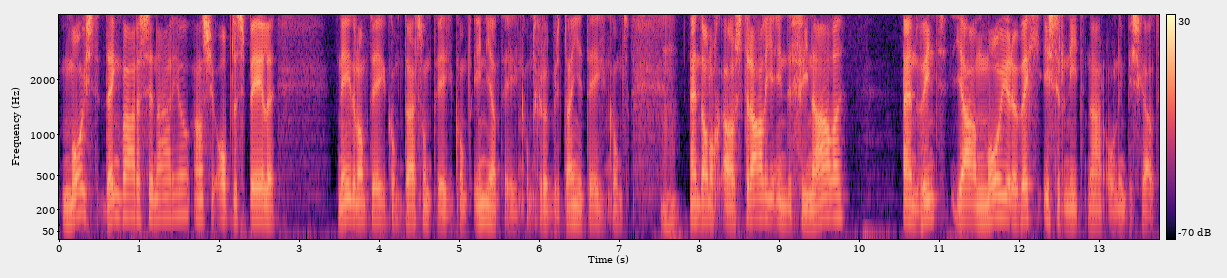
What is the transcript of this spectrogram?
mooist denkbare scenario als je op de Spelen Nederland tegenkomt, Duitsland tegenkomt, India tegenkomt, Groot-Brittannië tegenkomt. Mhm. En dan nog Australië in de finale en wint. Ja, een mooiere weg is er niet naar Olympisch goud.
